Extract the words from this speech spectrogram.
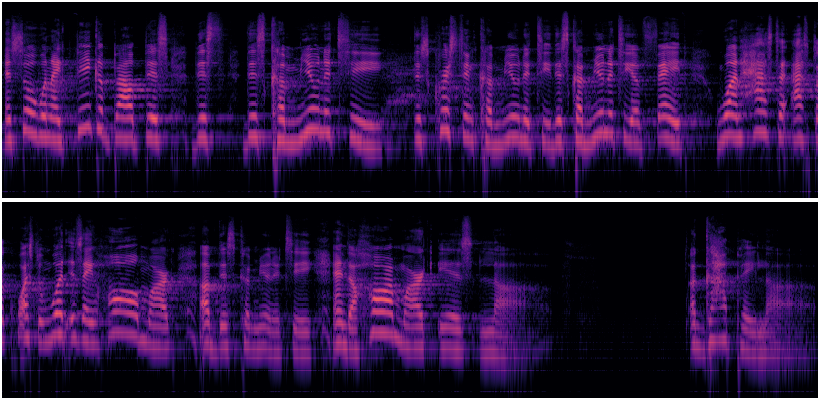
and so when I think about this, this, this community, this Christian community, this community of faith, one has to ask the question what is a hallmark of this community? And the hallmark is love agape love,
